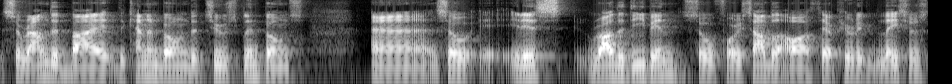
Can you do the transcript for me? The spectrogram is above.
surrounded by the cannon bone, the two splint bones. Uh, so it is rather deep in. So, for example, our therapeutic lasers,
